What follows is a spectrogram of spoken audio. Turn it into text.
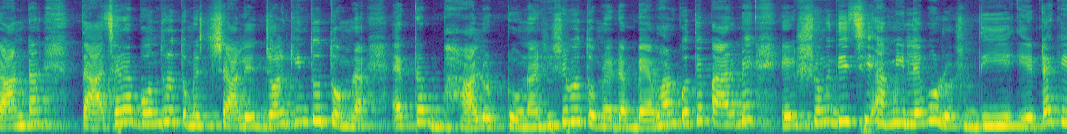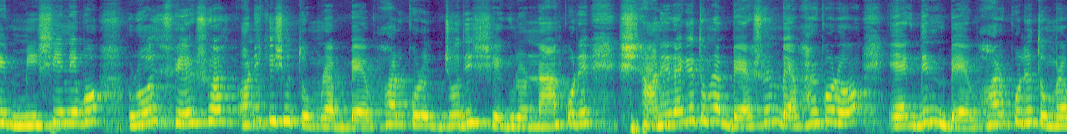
টান টান তাছাড়া বন্ধুরা, তোমরা চালের জল কিন্তু তোমরা একটা ভালো টোনার হিসেবে তোমরা এটা ব্যবহার করতে পারবে। এর সঙ্গে দিচ্ছি আমি লেবুর রস। দিয়ে এটাকে মিশিয়ে নেব। রোজ ফেস ওয়াশ অনেক কিছু তোমরা ব্যবহার করো। যদি সেগুলো না করে সানের আগে তোমরা বেসন ব্যবহার করো, একদিন ব্যবহার করলে তোমরা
